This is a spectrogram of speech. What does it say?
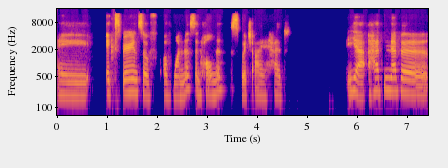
a experience of of oneness and wholeness, which I had, yeah, I had never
